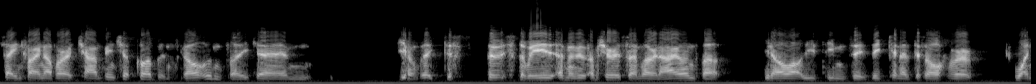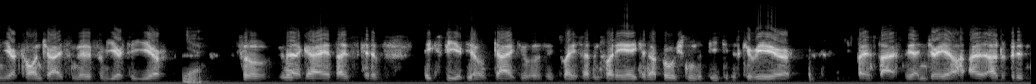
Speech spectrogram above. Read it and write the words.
sign for another championship club in Scotland. Like, um, you know, like just the, the way. I mean, I'm sure it's similar in Ireland, but you know, a lot of these teams they, they kind of just offer one year contracts and move from year to year. Yeah. So that guy that's kind of experience, you know, guy who was like 27, 28, kind of approaching the peak of his career, bounced back from the injury. I, I, I'd have been,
